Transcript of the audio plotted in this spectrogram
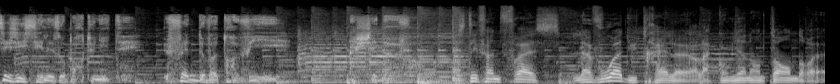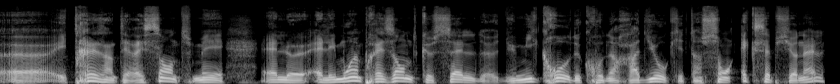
Saisissez les opportunités. Faites de votre vie un chef-d'œuvre. Stéphane Fraisse, la voix du trailer là qu'on vient d'entendre euh, est très intéressante, mais elle, euh, elle est moins présente que celle de- du micro de Croner Radio, qui est un son exceptionnel.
